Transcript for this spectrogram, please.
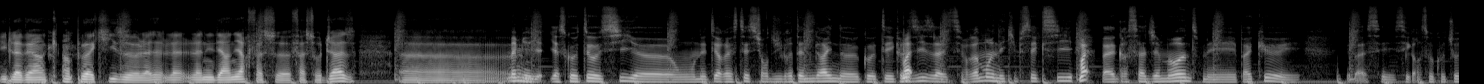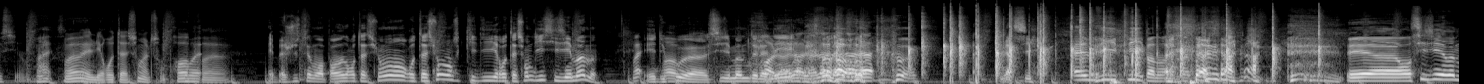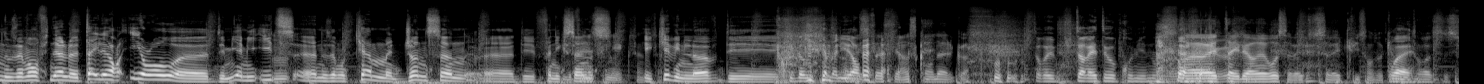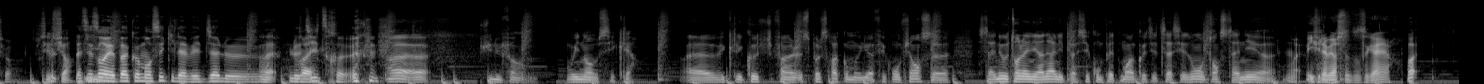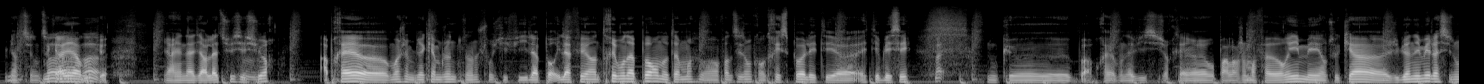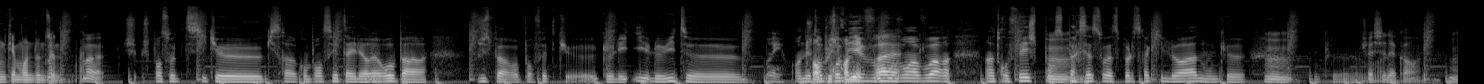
Ils l'avaient un, un peu acquise euh, la- la- l'année dernière face, euh, face au Jazz. Euh, Même il y, a- il y a ce côté aussi, euh, on était resté sur du grit and grind euh, côté Grizzlies. C'est vraiment une équipe sexy, Ouais. bah, grâce à Jam Hunt, mais pas que. Et, et bah, c'est grâce au coach aussi. hein. Ouais, C'est- ouais, ouais, les rotations, elles sont propres. Ouais. euh. Et bah justement, en parlant de rotation, rotation, qui dit rotation dit sixième homme. Ouais. Et du Wow. coup, euh, sixième homme de Oh l'année. Merci. MVP, pardon. Et euh, en sixième homme, nous avons en finale Tyler Hero euh, des Miami Heat. Euh, nous avons Cam Johnson euh, des Phoenix Suns. Et Kevin Love des Cleveland Cavaliers. ça, c'est un scandale, quoi. T'aurais pu t'arrêter au premier nom. Ouais, hein. ouais, Tyler Hero, ça va être, ça va être lui sans aucun Ouais. doute. Ouais, c'est sûr. C'est sûr. La saison n'avait pas commencé qu'il avait déjà le, Ouais. le Ouais. titre. Ouais, ouais. Puis lui, enfin, oui, non, c'est clair. Euh, avec les coachs, enfin, le Spolstra, comme on lui a fait confiance, euh, cette année, autant l'année dernière, il est passé complètement à côté de sa saison, autant cette année. euh, il fait la meilleure saison de sa carrière. Ouais. Meilleure saison de sa Ouais, carrière, ouais. donc il n'y a rien à dire là-dessus, c'est sûr. Après, euh, moi j'aime bien Cam Johnson, je trouve qu'il fait- il, a fait un très bon apport, notamment en fin de saison quand Chris Paul était, euh, était blessé. Ouais. Donc euh, bah, après, à mon avis, c'est sûr que Tyler Hero part largement favori, mais en tout cas, euh, j'ai bien aimé la saison de Cameron Johnson. Ouais. ouais, ouais. Je, je pense aussi que qu'il sera récompensé Tyler. Hero par juste par pour le fait que, que les hi- le hit euh, Oui. en étant en plus premier vont, Ouais. vont avoir un, trophée. Je pense Mm. pas que ça soit Spolstra qui l'aura donc, euh, donc, euh, Je suis assez ouais. d'accord. ouais.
